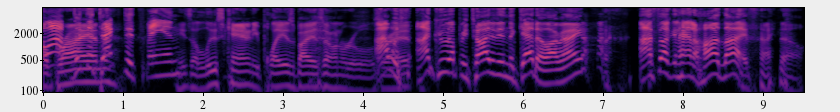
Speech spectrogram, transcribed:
all up. Brian, the detectives, man. He's a loose cannon. He plays by his own rules. I was? I grew up retarded in the ghetto, all right? I fucking had a hard life. I know.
